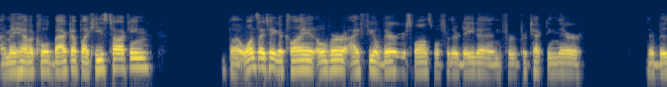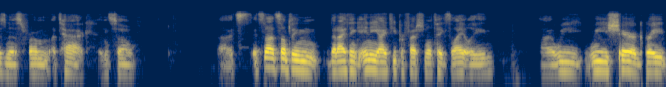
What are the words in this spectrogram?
I may have a cold backup like he's talking. But once I take a client over, I feel very responsible for their data and for protecting their their business from attack. And so uh, it's it's not something that I think any IT professional takes lightly. Uh, we we share a great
